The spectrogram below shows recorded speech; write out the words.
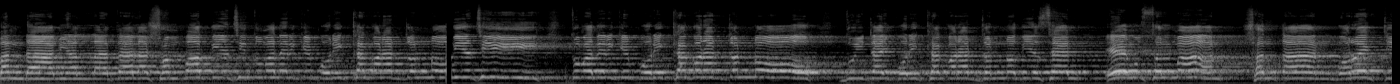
বান্দা, আমি আল্লাহ সম্পদ দিয়েছি, তোমাদেরকে পরীক্ষা করার জন্য দিয়েছি। তোমাদেরকে পরীক্ষা করার জন্য, দুইটাই পরীক্ষা করার জন্য দিয়েছেন। এ মুসলমান সন্তান, বড় একটি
